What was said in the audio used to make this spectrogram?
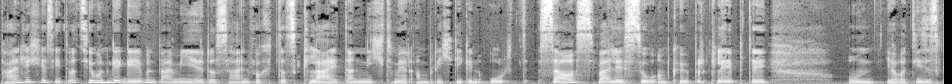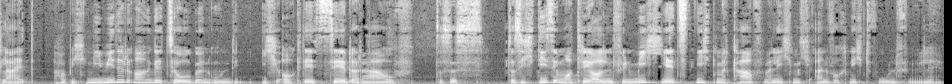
peinliche Situationen gegeben bei mir, dass einfach das Kleid dann nicht mehr am richtigen Ort saß, weil es so am Körper klebte. Und ja, dieses Kleid habe ich nie wieder angezogen und ich achte jetzt sehr darauf, dass es dass ich diese Materialien für mich jetzt nicht mehr kaufe, weil ich mich einfach nicht wohlfühle.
